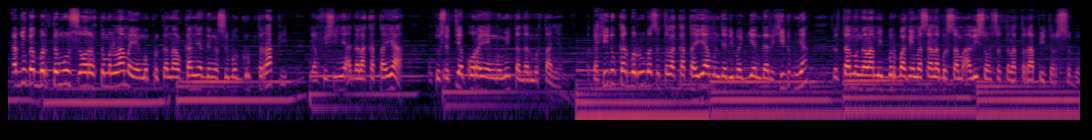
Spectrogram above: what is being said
Carl juga bertemu seorang teman lama yang memperkenalkannya dengan sebuah grup terapi yang visinya adalah kata ya untuk setiap orang yang meminta dan bertanya. Maka hidup Carl berubah setelah kata ya menjadi bagian dari hidupnya serta mengalami berbagai masalah bersama Alison setelah terapi tersebut.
